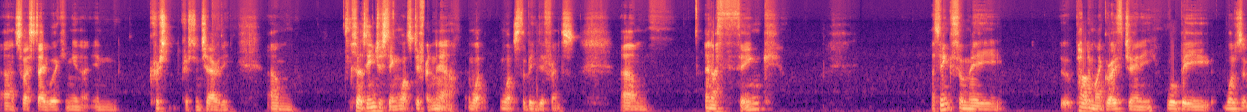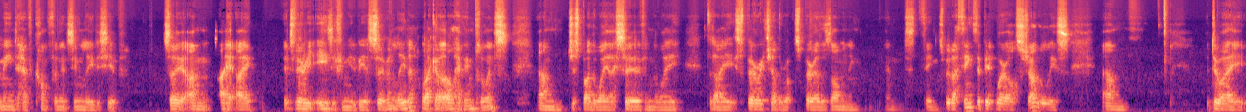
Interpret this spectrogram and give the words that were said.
uh, so I stayed working in in Christian, Christian charity. Um, so it's interesting what's different now and what what's the big difference. Um, and I think I think for me, part of my growth journey will be what does it mean to have confidence in leadership. So I'm I, I it's very easy for me to be a servant leader. Like I'll have influence um, just by the way I serve and the way that I spur each other up, spur others on, and, and things. But I think the bit where I'll struggle is, um, do I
